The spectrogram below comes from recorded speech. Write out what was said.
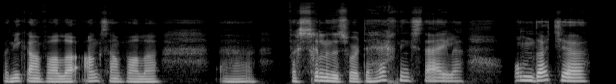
paniekaanvallen, angstaanvallen, uh, verschillende soorten hechtingstijlen. Omdat je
